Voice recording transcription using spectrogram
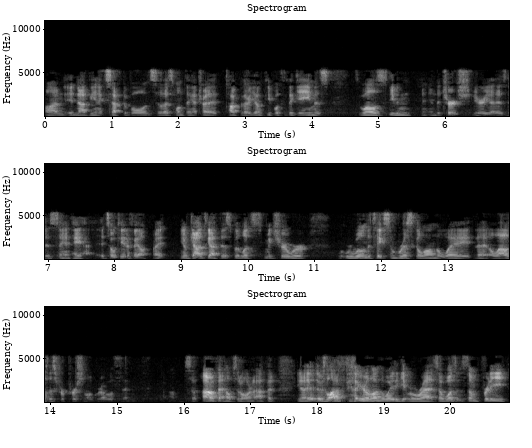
on it not being acceptable. And so that's one thing I try to talk with our young people through the game is as well as even in the church area is, is saying, hey, it's okay to fail, right? You know, God's got this, but let's make sure we're we're willing to take some risk along the way that allows us for personal growth. And um, So I don't know if that helps at all or not, but you know, there's a lot of failure along the way to get where we're at. So it wasn't some pretty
